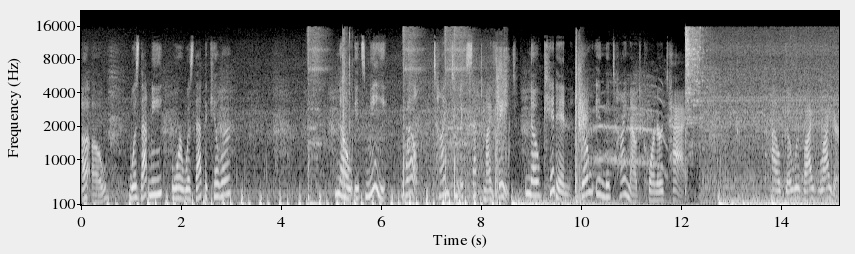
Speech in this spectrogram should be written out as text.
Uh-oh. Was that me, or was that the killer? No, it's me. Well, time to accept my fate. No kiddin'. Go in the timeout corner tag. I'll go revive Ryder.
